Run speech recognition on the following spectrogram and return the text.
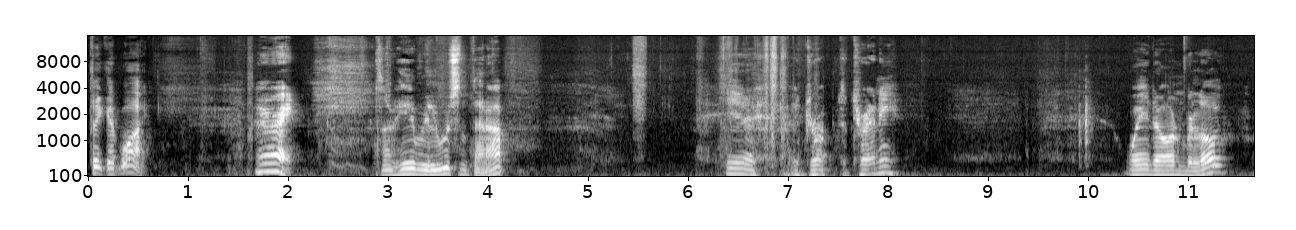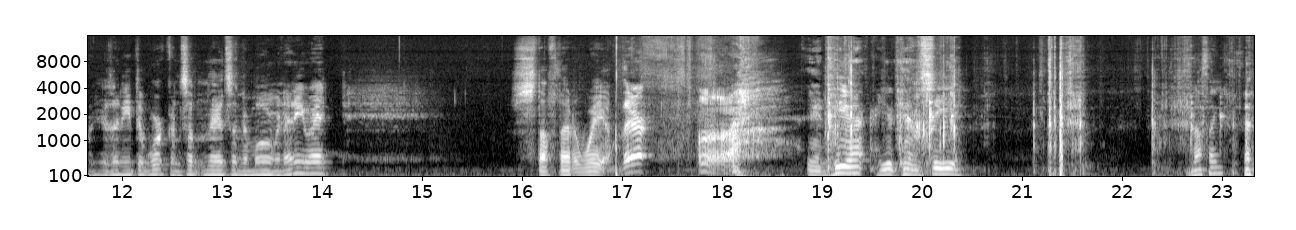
figured why. All right. So here we loosened that up. Here I dropped the tranny way down below because I need to work on something that's in the moment anyway. Stuff that away up there. Ugh. And here you can see nothing.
